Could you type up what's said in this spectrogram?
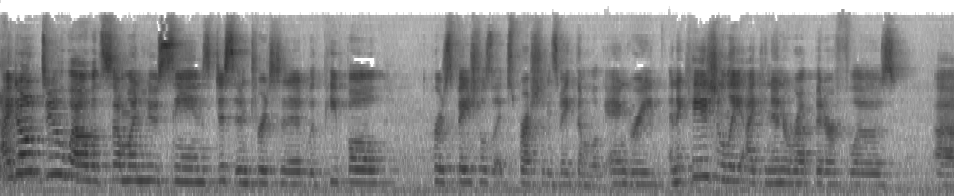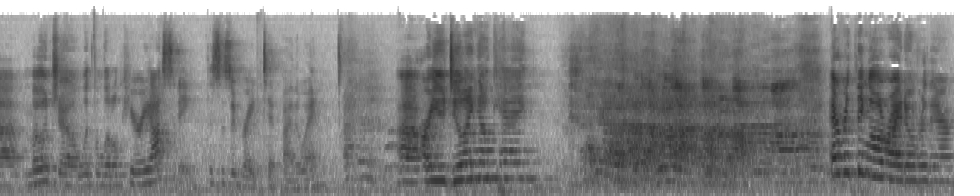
I don't do well with someone who seems disinterested, with people whose facial expressions make them look angry, and occasionally I can interrupt bitter flows uh, mojo with a little curiosity. This is a great tip, by the way. Uh, are you doing okay? Everything all right over there?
